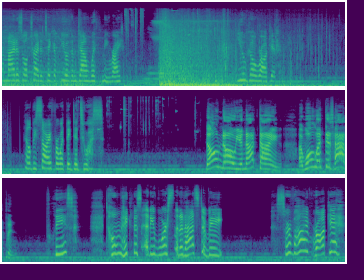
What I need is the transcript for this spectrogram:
I might as well try to take a few of them down with me, right? You go, Rocket. They'll be sorry for what they did to us. No, no, you're not dying. I won't let this happen. Please, don't make this any worse than it has to be. Survive, Rocket!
